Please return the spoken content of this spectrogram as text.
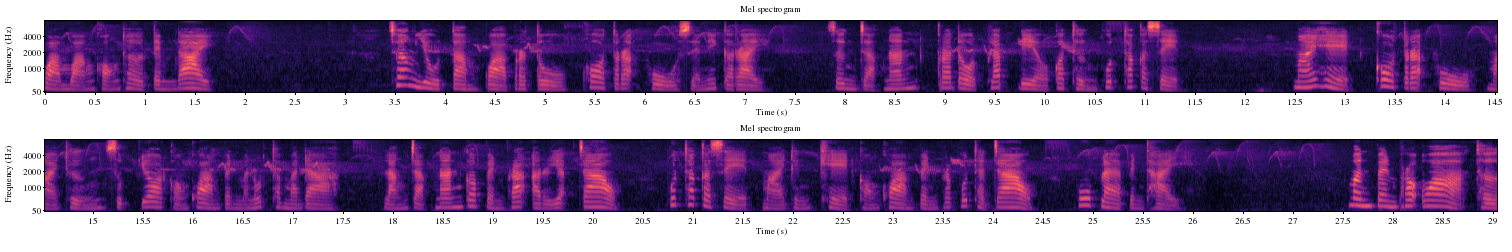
ความหวังของเธอเต็มได้ ช่างอยู่ต่ำกว่าประตูโคตรภูเสนิกไรซึ่งจากนั้นกระโดดแพลบเดียวก็ถึงพุทธเกษตร หมายเหตุโคตรภูหมายถึงสุดยอดของความเป็นมนุษย์ธรรมดา หลังจากนั้นก็เป็นพระอริยเจ้า พุทธเกษตรหมายถึงเขตของความเป็นพระพุทธเจ้า ผู้แปลเป็นไทย มันเป็นเพราะว่าเธอ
